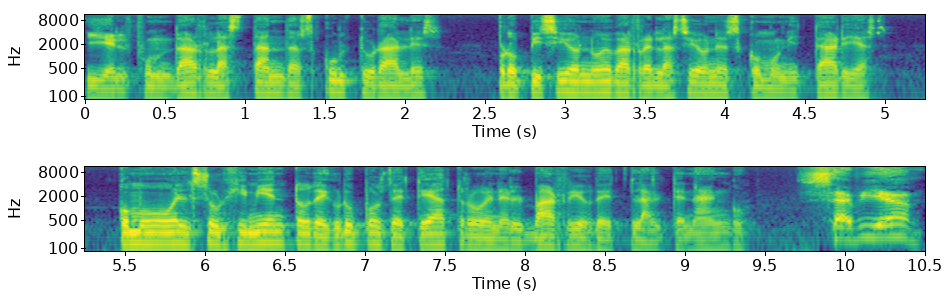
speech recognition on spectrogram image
y el fundar las tandas culturales propició nuevas relaciones comunitarias como el surgimiento de grupos de teatro en el barrio de Tlaltenango. Sabía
